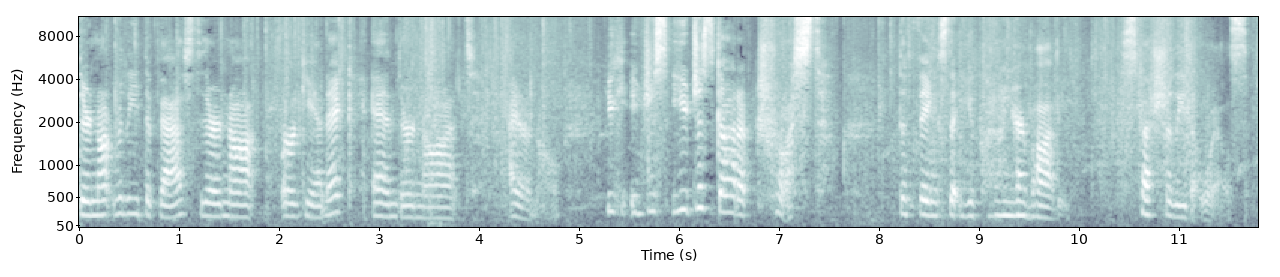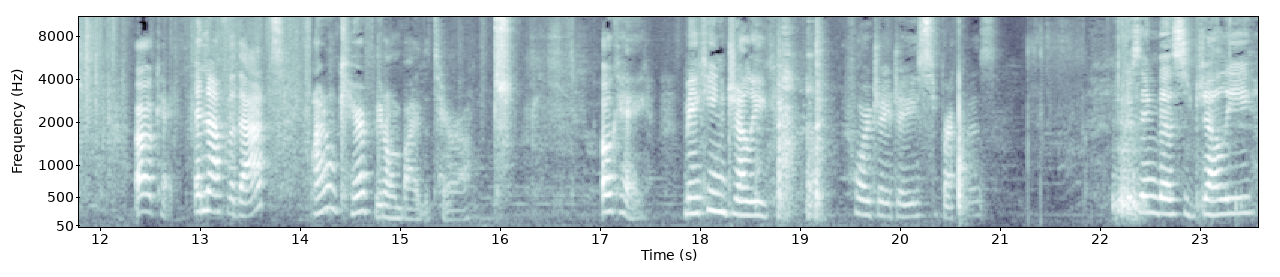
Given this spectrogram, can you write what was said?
they're not really the best. They're not organic and they're not I don't know. You, you just you just gotta trust the things that you put on your body especially the oils. Okay enough of that. I don't care if you don't buy doTERRA. Okay making jelly for JJ's breakfast. Using this jelly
